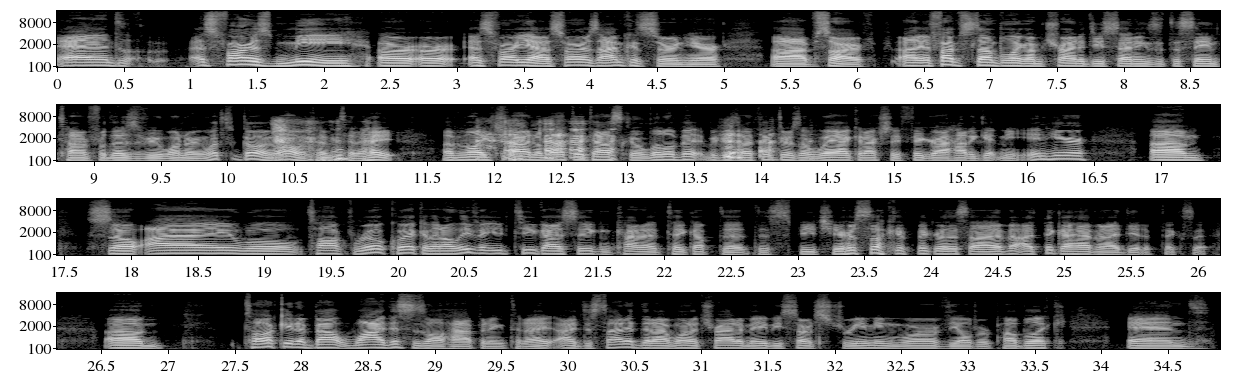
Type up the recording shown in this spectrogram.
And as far as me, or or as far yeah, as far as I'm concerned here, uh, sorry uh, if I'm stumbling. I'm trying to do settings at the same time. For those of you wondering what's going on with him tonight, I'm like trying to multitask a little bit because I think there's a way I could actually figure out how to get me in here. Um, so I will talk real quick, and then I'll leave it to you guys so you can kind of take up the the speech here, so I can figure this out. I think I have an idea to fix it. Um, talking about why this is all happening tonight, I decided that I want to try to maybe start streaming more of the Old Republic, and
